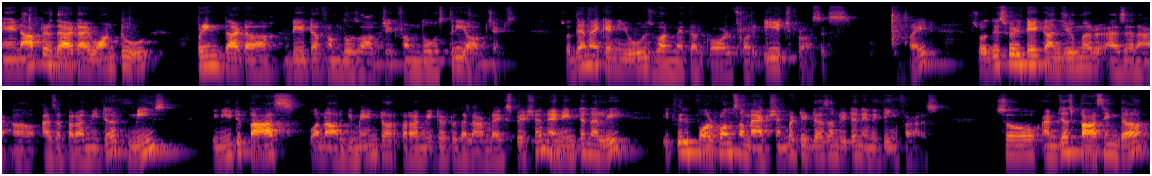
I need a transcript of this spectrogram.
And after that, I want to print that uh, data from those objects, from those three objects. So then I can use one method called for each process, right? So this will take consumer as a, uh, as a parameter means we need to pass one argument or parameter to the lambda expression and internally it will perform some action, but it doesn't return anything for us. So I'm just passing the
